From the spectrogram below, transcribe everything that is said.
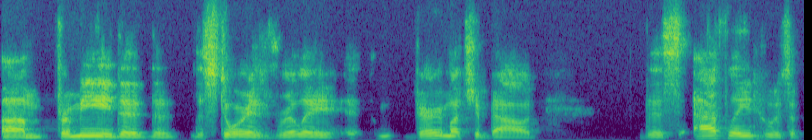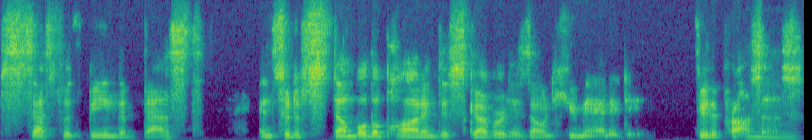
Um, for me, the, the the story is really very much about this athlete who is obsessed with being the best and sort of stumbled upon and discovered his own humanity through the process.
